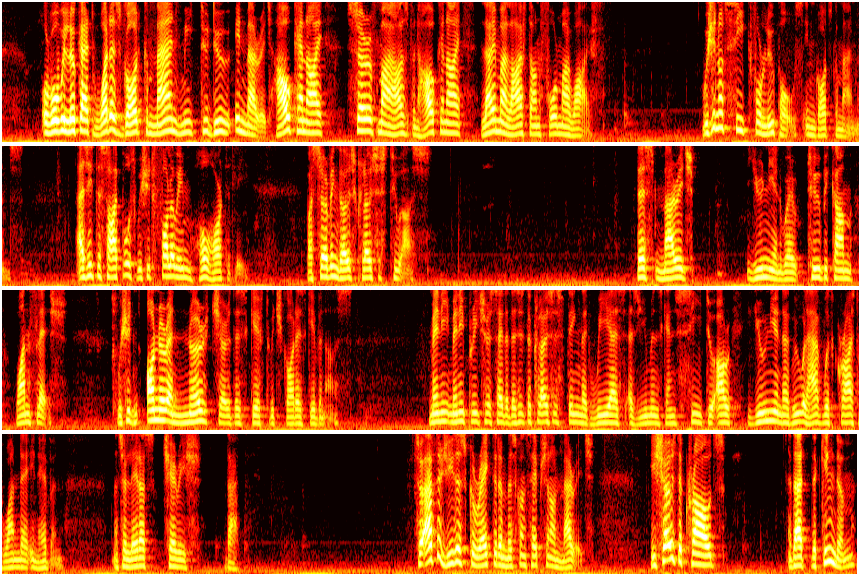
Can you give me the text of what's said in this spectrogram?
Or will we look at what does God command me to do in marriage? How can I serve my husband? How can I lay my life down for my wife? We should not seek for loopholes in God's commandments. As his disciples, we should follow him wholeheartedly by serving those closest to us. This marriage union where two become one flesh, we should honor and nurture this gift which God has given us. Many, many preachers say that this is the closest thing that we as, as humans can see to our union that we will have with Christ one day in heaven. And so let us cherish that. So after Jesus corrected a misconception on marriage, he shows the crowds that the kingdom,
